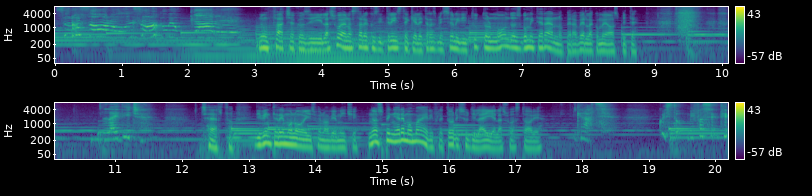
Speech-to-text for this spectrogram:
Sono solo, solo come un cane. Non faccia così, la sua è una storia così triste che le trasmissioni di tutto il mondo sgomiteranno per averla come ospite. Lei dice? Certo, diventeremo noi i suoi nuovi amici. Non spegneremo mai i riflettori su di lei e la sua storia. Grazie. Questo mi fa sentire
